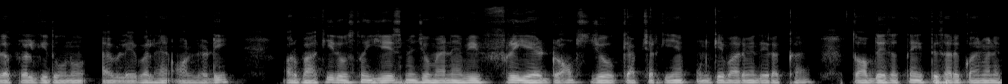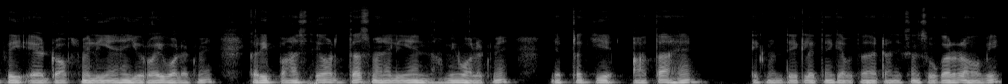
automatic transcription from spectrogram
रेफरल की दोनों अवेलेबल हैं ऑलरेडी और बाकी दोस्तों, ये इसमें जो मैंने अभी फ्री एयर ड्रॉप्स जो कैप्चर किए हैं, उनके बारे में दे रखा है। तो आप देख सकते हैं, इतने सारे कॉइन मैंने फ्री एयर ड्रॉप्स में लिए हैं यूरोई वॉलेट में। करीब पाँच थे और दस मैंने लिए हैं नामी वॉलेट में। जब तक ये आता है, एक मिनट देख लेते हैं क्या बता ट्रांजेक्शन शो कर रहा हो अभी।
